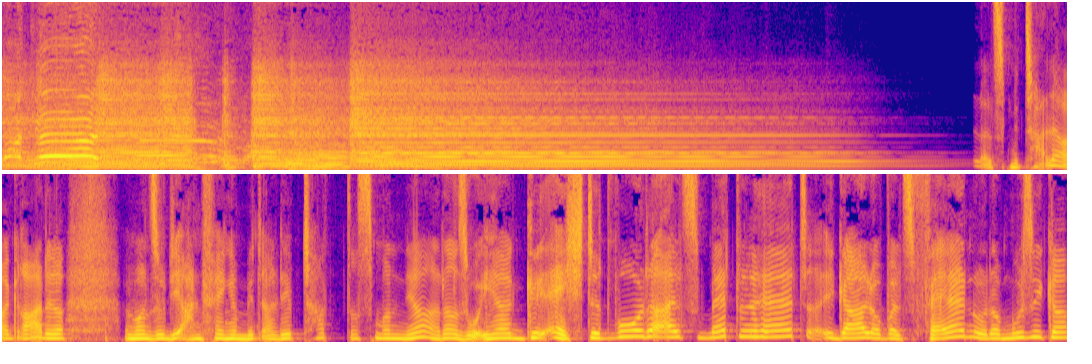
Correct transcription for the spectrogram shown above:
Wacken! Als Metaller gerade, wenn man so die Anfänge miterlebt hat, dass man ja da so eher geächtet wurde als Metalhead, egal ob als Fan oder Musiker.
